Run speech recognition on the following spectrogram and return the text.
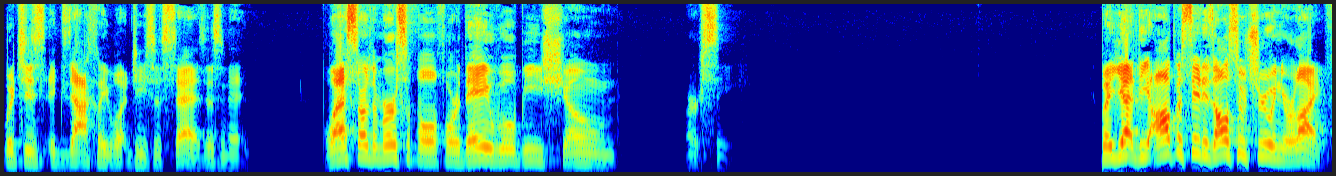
which is exactly what Jesus says, isn't it? Blessed are the merciful, for they will be shown mercy. But yet, the opposite is also true in your life.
